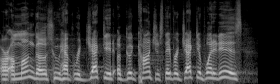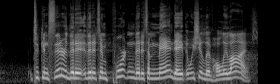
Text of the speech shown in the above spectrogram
are among those who have rejected a good conscience. They've rejected what it is to consider that, it, that it's important, that it's a mandate that we should live holy lives.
